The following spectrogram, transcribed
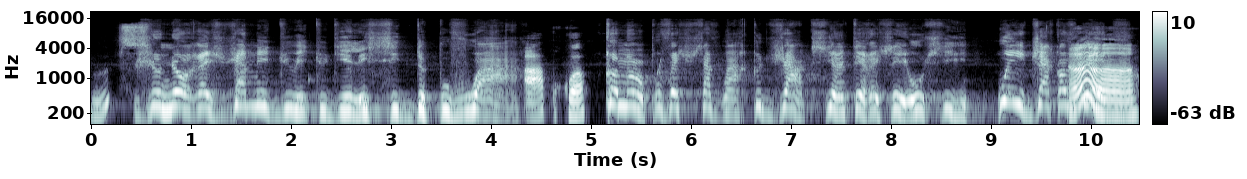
Oups. Je n'aurais jamais dû étudier les sites de pouvoir. Ah, pourquoi? Comment pouvais-je savoir que Jack s'y intéressait aussi? Oui, Jack of Ah,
